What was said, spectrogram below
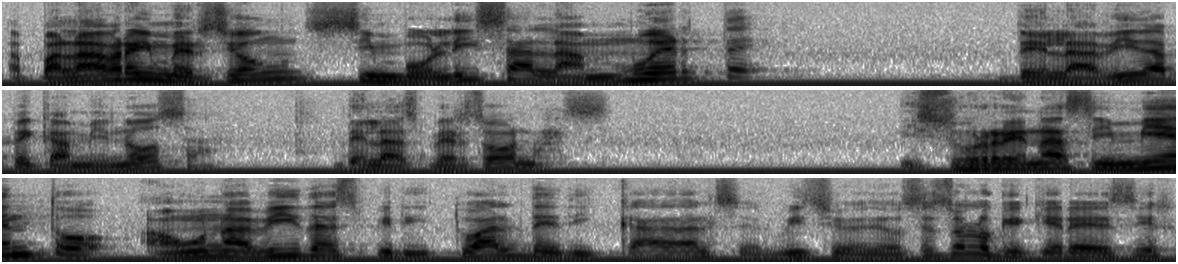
La palabra inmersión simboliza la muerte de la vida pecaminosa de las personas y su renacimiento a una vida espiritual dedicada al servicio de Dios. Eso es lo que quiere decir.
